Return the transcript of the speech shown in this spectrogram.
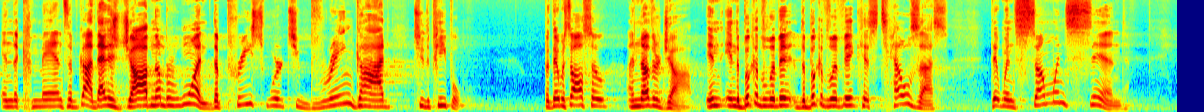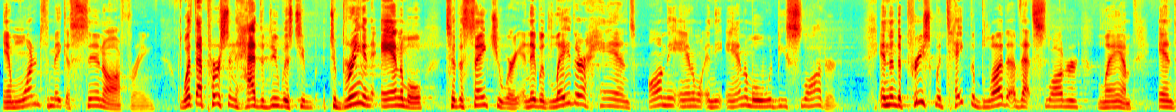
and the commands of God. That is job number one. The priests were to bring God to the people. But there was also another job. In, in the, book of Levit- the book of Leviticus tells us that when someone sinned and wanted to make a sin offering, what that person had to do was to, to bring an animal to the sanctuary, and they would lay their hands on the animal, and the animal would be slaughtered. And then the priest would take the blood of that slaughtered lamb and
